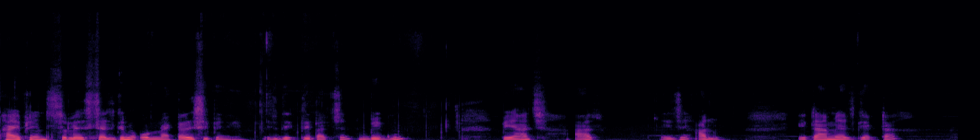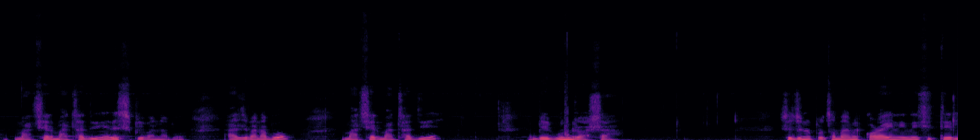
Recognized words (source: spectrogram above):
হাই ফ্রেন্ডস চলে এসেছি আজকে আমি অন্য একটা রেসিপি নিয়ে। এই যে দেখতে পাচ্ছেন, বেগুন, পেঁয়াজ আর এই যে আলু। এটা আমি আজকে একটা মাছের মাথা দিয়ে রেসিপি বানাবো। আজ বানাবো মাছের মাথা দিয়ে বেগুন রসা। সেজন্য প্রথমে আমি কড়াই নিয়ে নিয়েছি তেল।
